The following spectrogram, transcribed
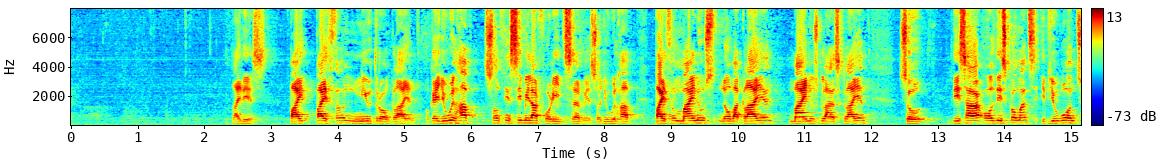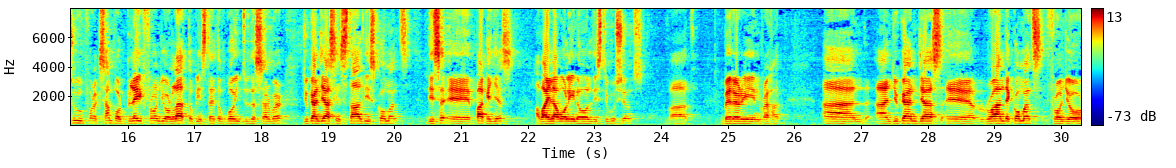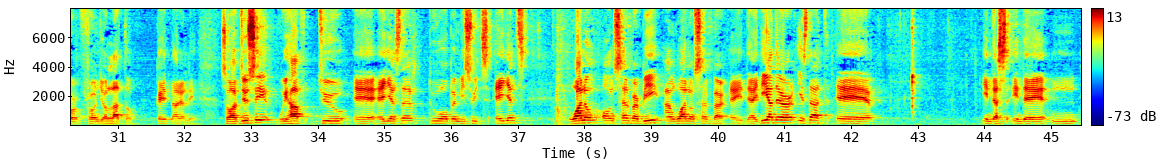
like this. Python Neutron client. Okay, you will have something similar for each service. So you will have Python minus Nova client, minus Glance client. So these are all these commands. If you want to, for example, play from your laptop instead of going to the server, you can just install these commands, these uh, packages, available in all distributions, but better in Red Hat. And, and you can just uh, run the commands from your, from your laptop, okay, directly. So as you see, we have two uh, agents there, two Open vSwitch agents, one on, on server B and one on server A. The idea there is that uh, in the, in the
